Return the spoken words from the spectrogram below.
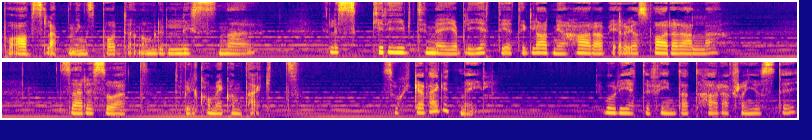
på avslappningspodden om du lyssnar. Eller skriv till mig. Jag blir jätte, jätteglad när jag hör av er och jag svarar alla. Så är det så att du vill komma i kontakt så skicka iväg ett mejl det vore jättefint att höra från just dig.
